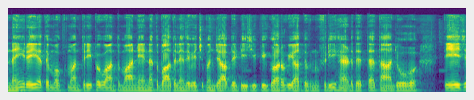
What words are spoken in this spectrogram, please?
ਨਹੀਂ ਰਹੀ ਅਤੇ ਮੁੱਖ ਮੰਤਰੀ ਭਗਵੰਤ ਮਾਨ ਨੇ ਇਹਨਾਂ ਤਬਾਦਲਿਆਂ ਦੇ ਵਿੱਚ ਪੰਜਾਬ ਦੇ ਡੀਜੀਪੀ ਗੌਰਵ ਯਾਦਵ ਨੂੰ ਫ੍ਰੀ ਹੈਂਡ ਦਿੱਤਾ ਤਾਂ ਜੋ ਉਹ ਤੇਜ਼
